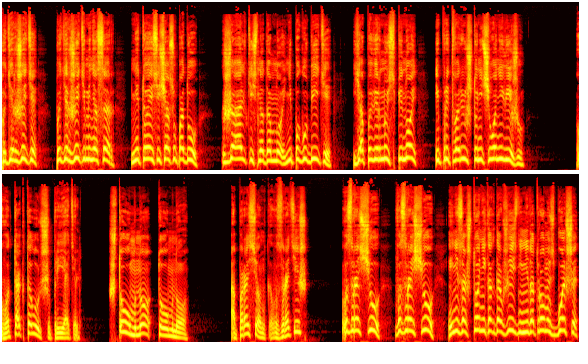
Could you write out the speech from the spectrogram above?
«Подержите, подержите меня, сэр! Не то я сейчас упаду! Жальтесь надо мной, не погубите! Я повернусь спиной и притворюсь, что ничего не вижу!» «Вот так-то лучше, приятель. Что умно, то умно. А поросенка возвратишь?» «Возвращу, возвращу, и ни за что никогда в жизни не дотронусь больше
